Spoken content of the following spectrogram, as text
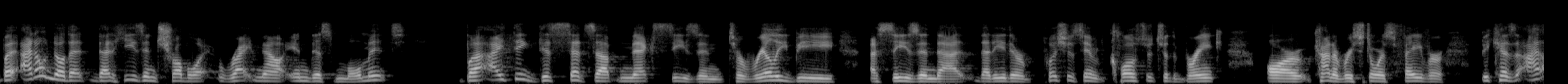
but i don't know that that he's in trouble right now in this moment but i think this sets up next season to really be a season that that either pushes him closer to the brink or kind of restores favor because i,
